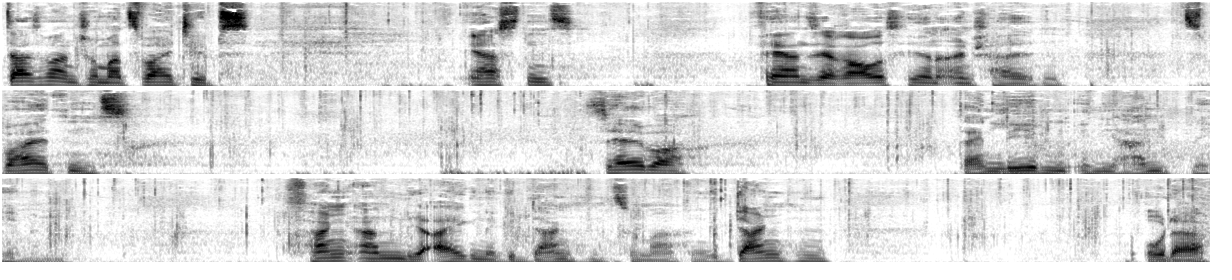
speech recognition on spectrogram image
Das waren schon mal zwei Tipps. Erstens, Fernseher raus, Hirn einschalten. Zweitens, selber dein Leben in die Hand nehmen. Fang an, dir eigene Gedanken zu machen. Gedanken oder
